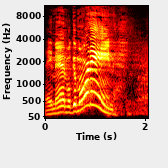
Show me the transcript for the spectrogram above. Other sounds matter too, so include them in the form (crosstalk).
Amen. Well, good morning.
